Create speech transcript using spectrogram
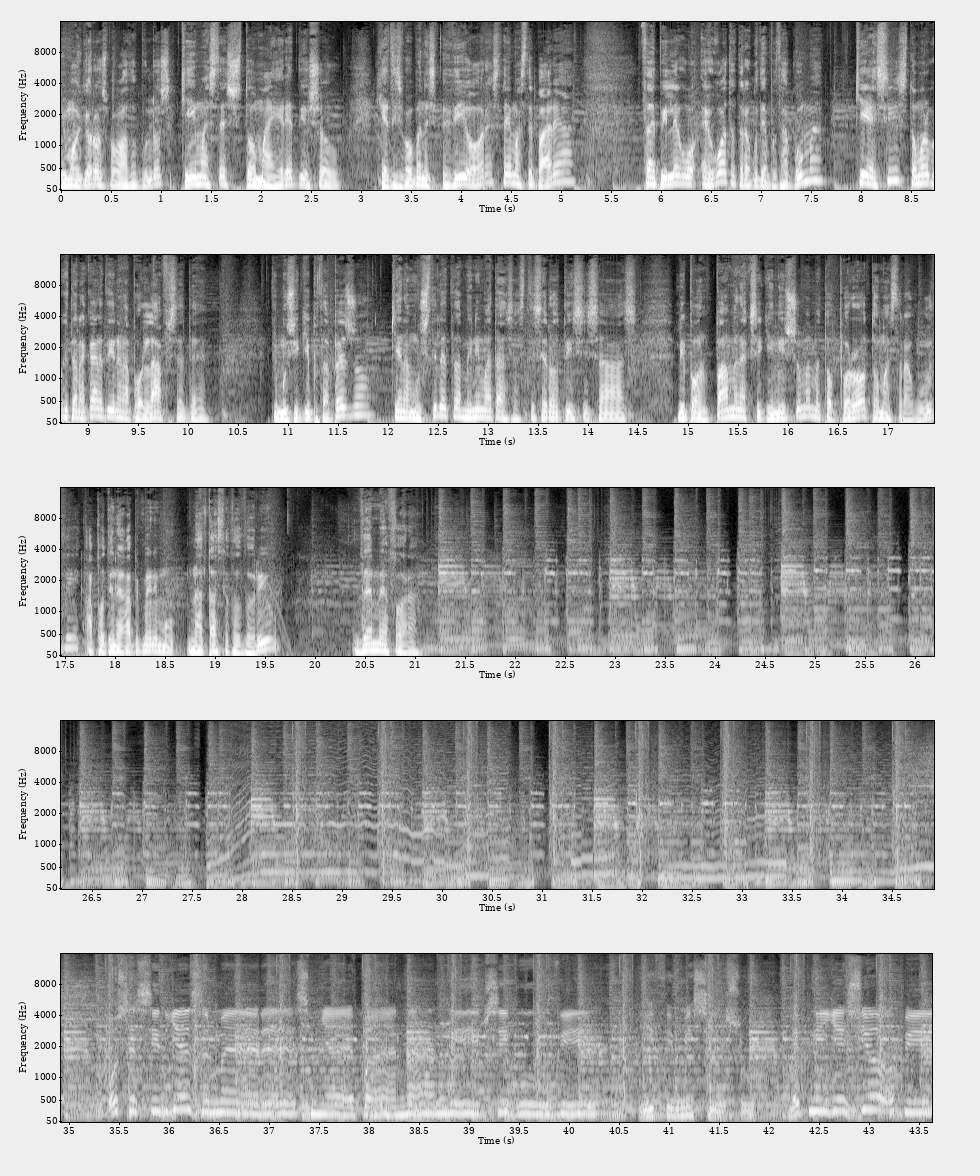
Είμαι ο Γιώργος Παπαδόπουλος και είμαστε στο My Radio Show. Για τις επόμενες δύο ώρες θα είμαστε παρέα. Θα επιλέγω εγώ τα τραγούδια που θα ακούμε και εσείς το μόνο που έχετε να κάνετε είναι να απολαύσετε τη μουσική που θα παίζω και να μου στείλετε τα μηνύματά σας, τις ερωτήσεις σας. Λοιπόν, πάμε να ξεκινήσουμε με το πρώτο μας τραγούδι από την αγαπημένη μου Νατάστια Θοδωρίου. Δεν με αφορά. Πόσες ίδιες μέρες μια επανάληψη βουβή Η θυμίσή σου με πνίγε σιωπή.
